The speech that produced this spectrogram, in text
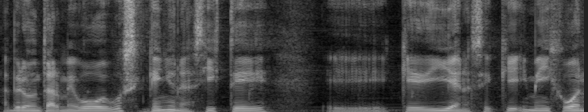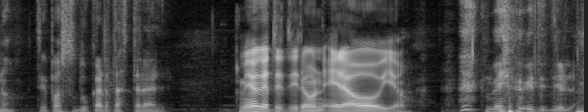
a preguntarme, vos, ¿vos en qué año naciste? Eh, ¿Qué día? No sé qué, y me dijo, bueno, te paso tu carta astral. Mira que te tiró un era obvio. me dijo que te tiró la-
